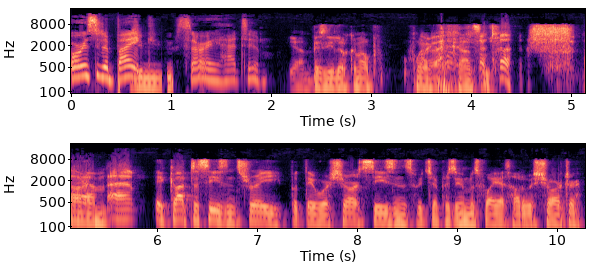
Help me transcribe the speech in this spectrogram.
Or is it a bike? Sorry, I had to. Yeah, I'm busy looking up when it got cancelled. um, Um, it got to season three, but they were short seasons, which I presume is why I thought it was shorter.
